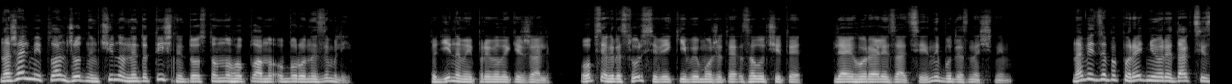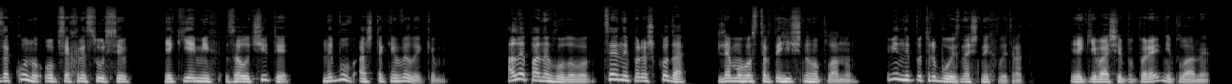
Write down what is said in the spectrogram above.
На жаль, мій план жодним чином не дотичний до основного плану оборони Землі. Тоді, на мій превеликий жаль, обсяг ресурсів, які ви можете залучити для його реалізації, не буде значним. Навіть за попередньою редакцією закону обсяг ресурсів, які я міг залучити, не був аж таким великим. Але, пане голово, це не перешкода для мого стратегічного плану. Він не потребує значних витрат. Як і ваші попередні плани.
